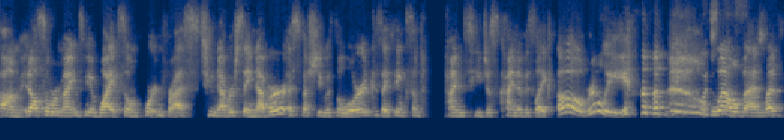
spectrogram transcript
um, it also reminds me of why it's so important for us to never say never, especially with the Lord, because I think sometimes he just kind of is like oh really well this? then let's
